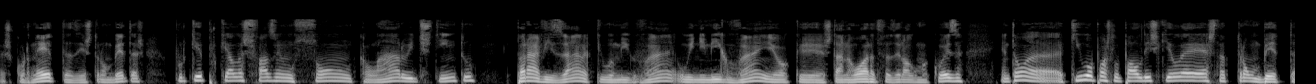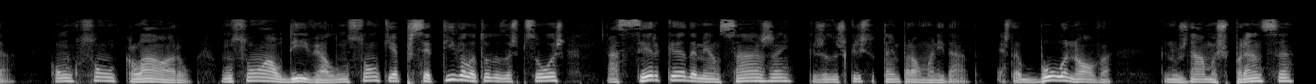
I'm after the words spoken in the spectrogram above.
as cornetas e as trombetas. Porquê? Porque elas fazem um som claro e distinto para avisar que o amigo vem, o inimigo vem ou que está na hora de fazer alguma coisa. Então aqui o apóstolo Paulo diz que ele é esta trombeta com um som claro, um som audível, um som que é perceptível a todas as pessoas acerca da mensagem que Jesus Cristo tem para a humanidade. Esta boa nova que nos dá uma esperança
